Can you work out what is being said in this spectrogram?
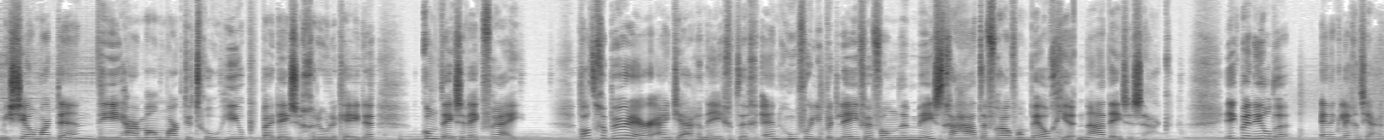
Michel Martin, die haar man Marc Dutroux hielp bij deze gruwelijkheden, komt deze week vrij. Wat gebeurde er eind jaren 90 en hoe verliep het leven van de meest gehate vrouw van België na deze zaak? Ik ben Hilde en ik leg het je uit.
